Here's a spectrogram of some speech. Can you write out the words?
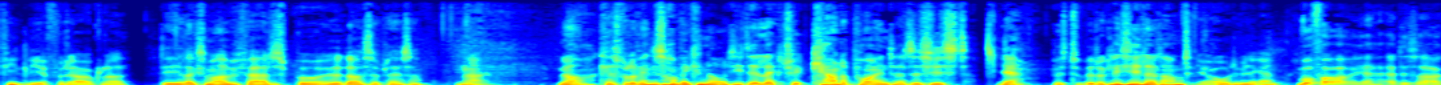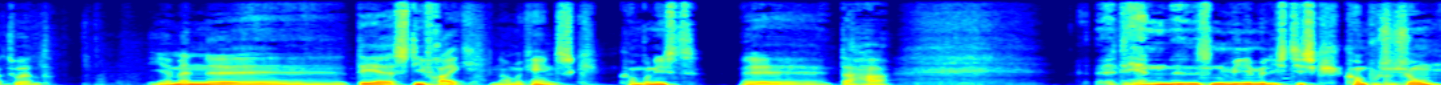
fint lige at få det afklaret. Det er heller ikke så meget, vi færdes på øh, lossepladser. Nej. Nå, Kasper Lovén, så tror vi kan nå dit electric counterpoint her til sidst. Ja. Hvis du, vil du ikke lige sige lidt om det? Jo, det vil jeg gerne. Hvorfor ja, er det så aktuelt? Jamen, øh, det er Steve Reich, en amerikansk komponist, øh, der har... Det er en, sådan minimalistisk komposition.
